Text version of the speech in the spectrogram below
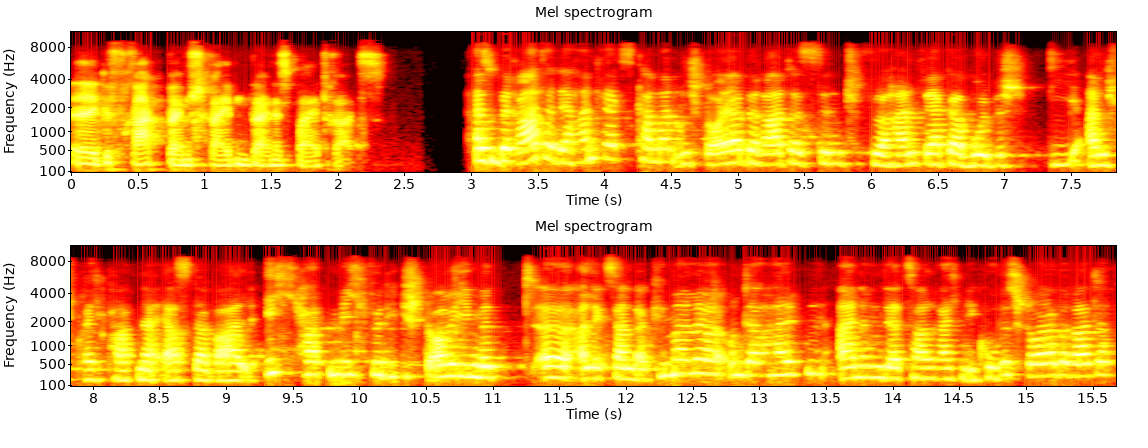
äh, gefragt beim Schreiben deines Beitrags? Also Berater der Handwerkskammern und Steuerberater sind für Handwerker wohl die Ansprechpartner erster Wahl. Ich habe mich für die Story mit äh, Alexander Kimmerle unterhalten, einem der zahlreichen Ecovis-Steuerberater.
